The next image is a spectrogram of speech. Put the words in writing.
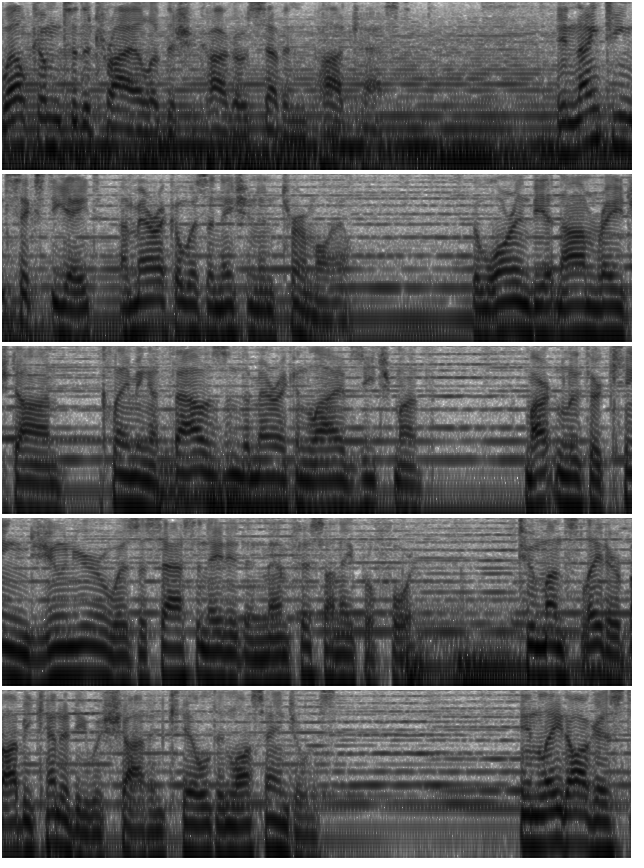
Welcome to the Trial of the Chicago Seven podcast. In 1968, America was a nation in turmoil. The war in Vietnam raged on, claiming a thousand American lives each month. Martin Luther King Jr. was assassinated in Memphis on April 4th. Two months later, Bobby Kennedy was shot and killed in Los Angeles. In late August,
